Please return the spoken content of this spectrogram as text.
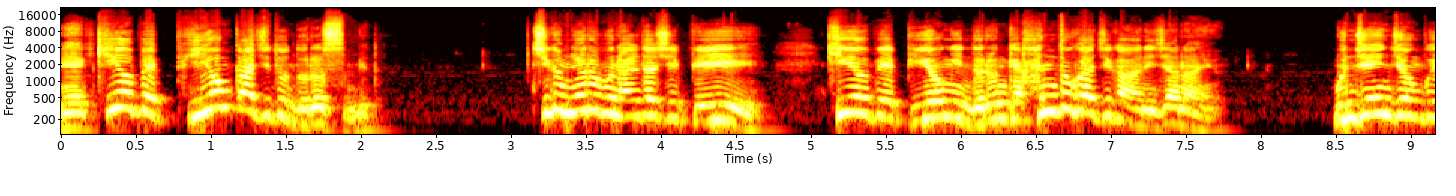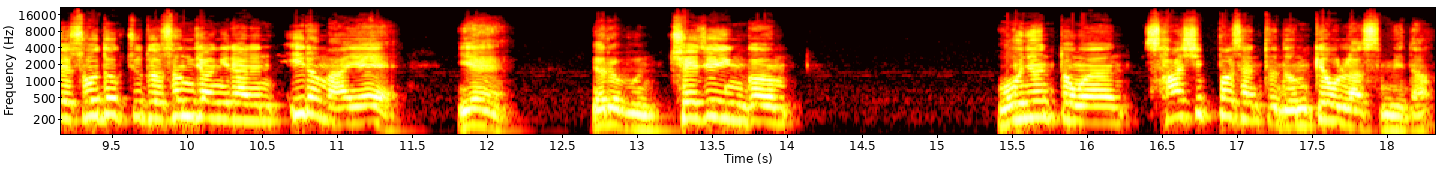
예, 기업의 비용까지도 늘었습니다. 지금 여러분 알다시피 기업의 비용이 늘은 게 한두 가지가 아니잖아요. 문재인 정부의 소득주도 성장이라는 이름 하에 예, 여러분 최저임금 5년 동안 40% 넘게 올랐습니다.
